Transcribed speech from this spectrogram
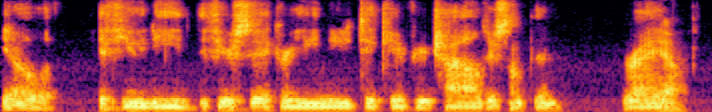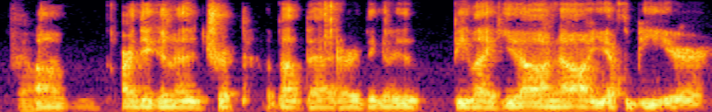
you know, if you need if you're sick or you need to take care of your child or something, right? Yeah. Yeah. Um, are they gonna trip about that? Or are they gonna be like, you know, no, you have to be here,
